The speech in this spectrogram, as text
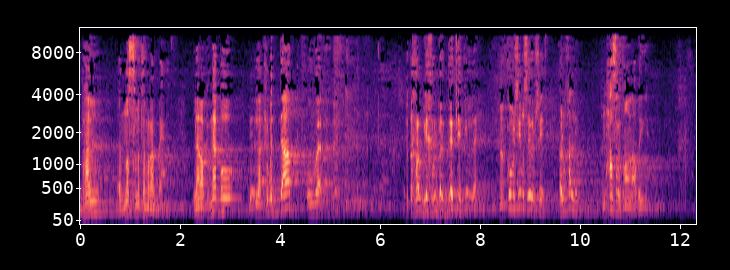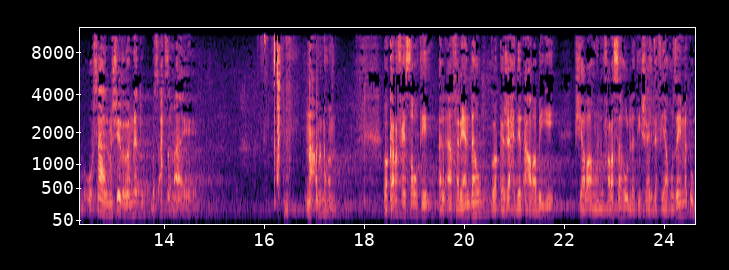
بهالنص متر مربع. لما تنبهوا بيقول لك شو بدك؟ وب... بيخرب الدنيا كلها. ما نكون شيء بصير بشيء قالوا خلي انحصرت هون القضية. وسهل نشيل الرملات بس أحسن ما نعم المهم. وكرفع صوت الآخر عنده وكجحد الأعرابي شراءه من فرسه التي شهد فيها خزيمة.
